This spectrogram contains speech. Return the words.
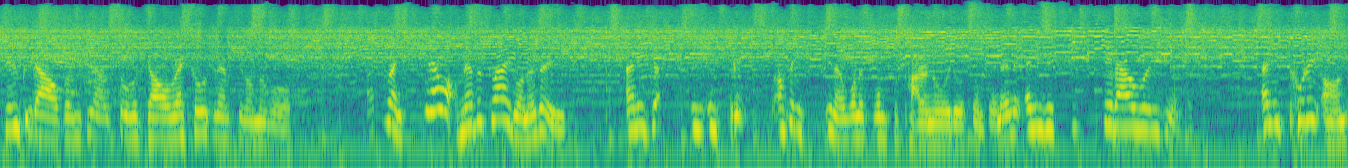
stupid albums, you know, sort of gold records and everything on the wall. Went, you know what? I've never played one of these. And he, got, he, he picked, I think, you know, one of one for Paranoid or something, and, and he just did over his nose. And he put it on,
